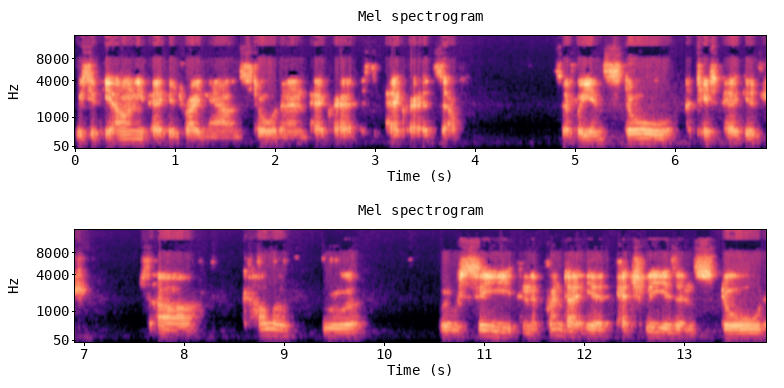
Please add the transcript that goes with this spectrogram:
we see the only package right now installed in packrat is the itself. So if we install a test package, our color brewer, we'll see in the printout here it actually is installed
